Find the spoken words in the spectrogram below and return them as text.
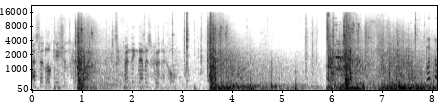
Asset locations confirmed. Defending them is critical. What the?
